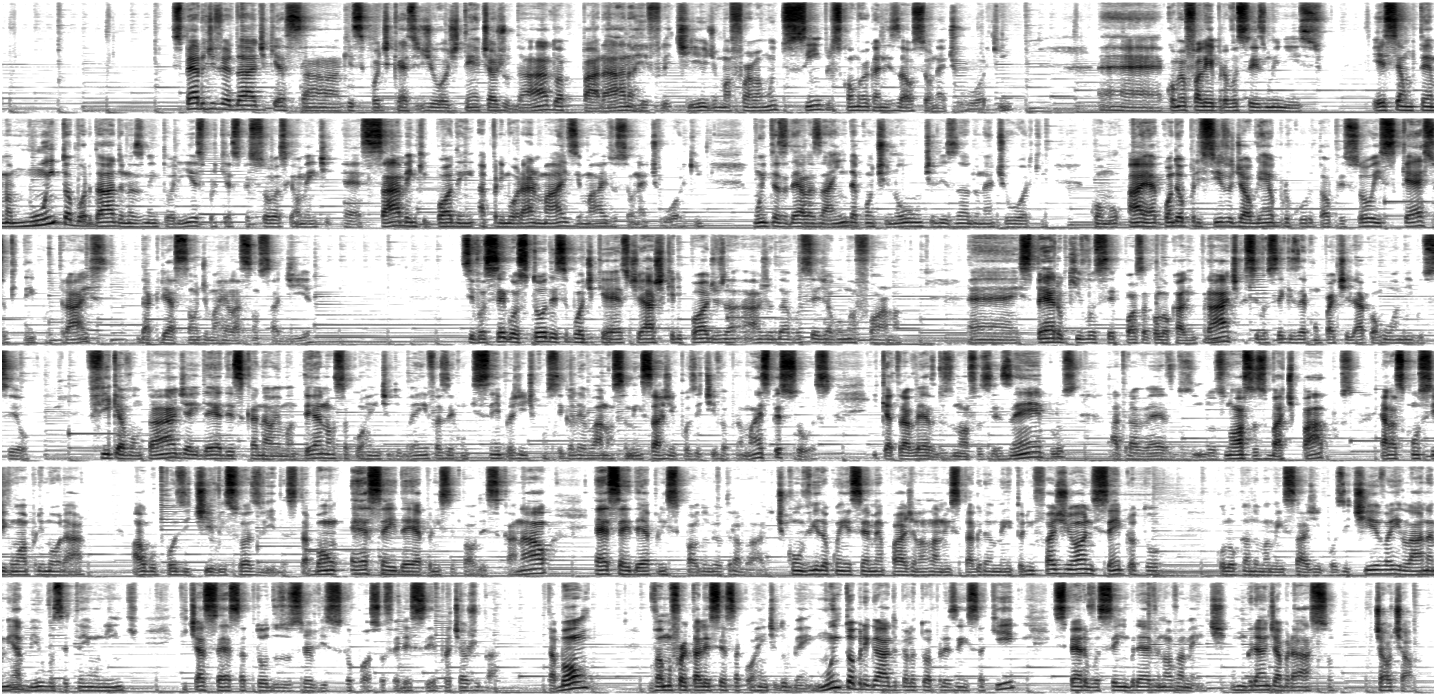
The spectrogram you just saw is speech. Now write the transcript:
Espero de verdade que, essa, que esse podcast de hoje tenha te ajudado a parar, a refletir de uma forma muito simples como organizar o seu networking. É, como eu falei para vocês no início, esse é um tema muito abordado nas mentorias, porque as pessoas realmente é, sabem que podem aprimorar mais e mais o seu networking. Muitas delas ainda continuam utilizando o networking como ah, é, quando eu preciso de alguém, eu procuro tal pessoa, e esquece o que tem por trás da criação de uma relação sadia. Se você gostou desse podcast e acha que ele pode ajudar você de alguma forma, é, espero que você possa colocá-lo em prática. Se você quiser compartilhar com algum amigo seu, fique à vontade. A ideia desse canal é manter a nossa corrente do bem fazer com que sempre a gente consiga levar nossa mensagem positiva para mais pessoas e que através dos nossos exemplos, através dos, dos nossos bate-papos, elas consigam aprimorar algo positivo em suas vidas, tá bom? Essa é a ideia principal desse canal, essa é a ideia principal do meu trabalho. Te convido a conhecer a minha página lá no Instagram, Mentor Infagione, sempre eu estou colocando uma mensagem positiva e lá na minha bio você tem um link que te acessa a todos os serviços que eu posso oferecer para te ajudar, tá bom? Vamos fortalecer essa corrente do bem. Muito obrigado pela tua presença aqui. Espero você em breve novamente. Um grande abraço. Tchau, tchau.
